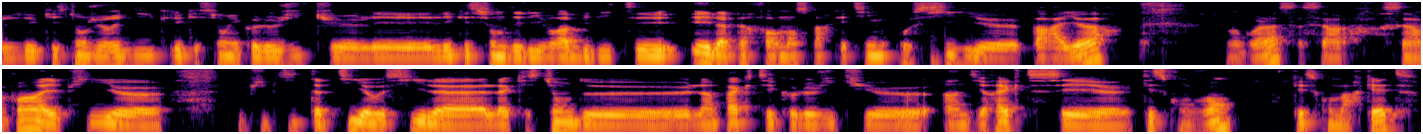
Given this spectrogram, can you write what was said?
les questions juridiques, les questions écologiques, les, questions de délivrabilité et la performance marketing aussi par ailleurs. Donc voilà, ça c'est un, point. Et puis, et puis petit à petit, il y a aussi la, question de l'impact écologique indirect. C'est qu'est-ce qu'on vend, qu'est-ce qu'on market?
